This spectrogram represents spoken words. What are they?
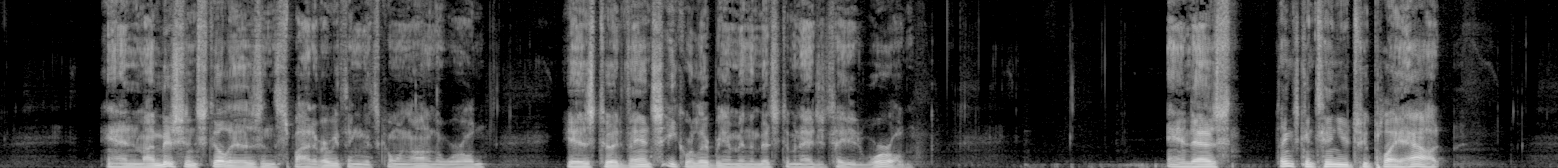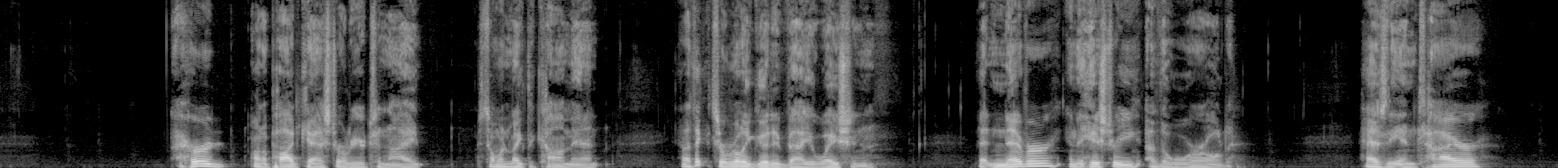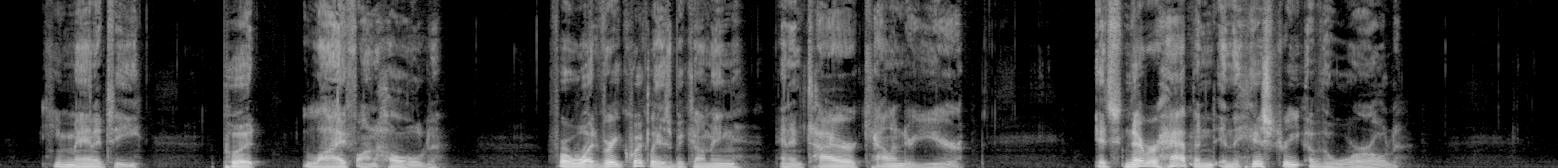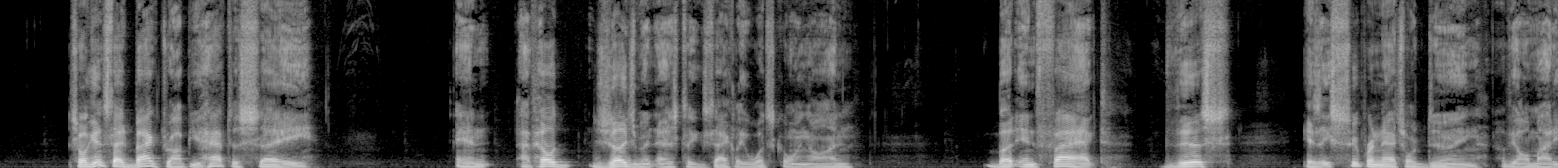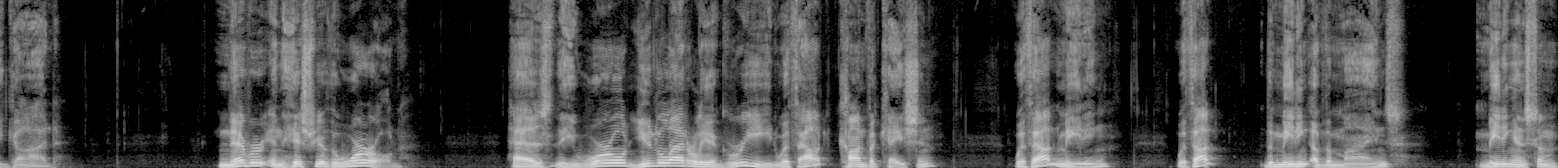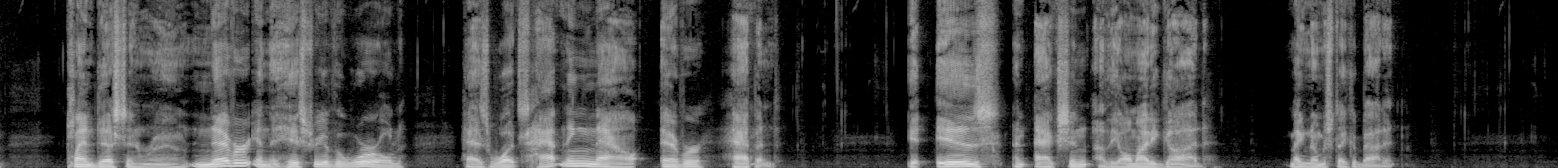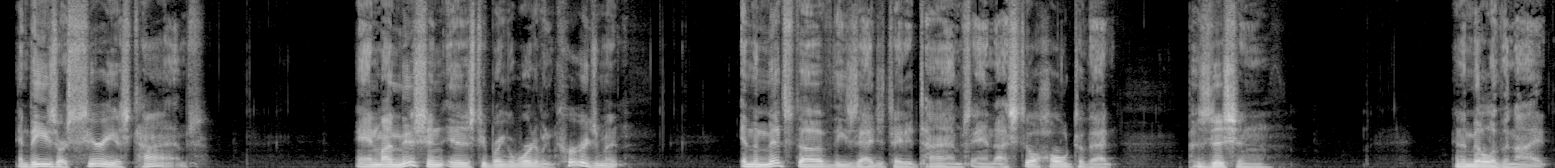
And my mission still is, in spite of everything that's going on in the world, is to advance equilibrium in the midst of an agitated world. And as things continue to play out, I heard on a podcast earlier tonight someone make the comment, and I think it's a really good evaluation that never in the history of the world has the entire humanity put life on hold for what very quickly is becoming an entire calendar year. It's never happened in the history of the world. So, against that backdrop, you have to say, and I've held judgment as to exactly what's going on. But in fact, this is a supernatural doing of the Almighty God. Never in the history of the world has the world unilaterally agreed without convocation, without meeting, without the meeting of the minds, meeting in some clandestine room. Never in the history of the world has what's happening now ever happened. It is an action of the Almighty God. Make no mistake about it. And these are serious times. And my mission is to bring a word of encouragement in the midst of these agitated times. And I still hold to that position in the middle of the night.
